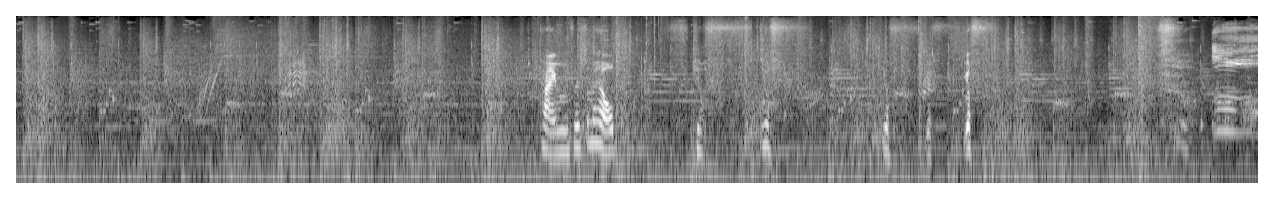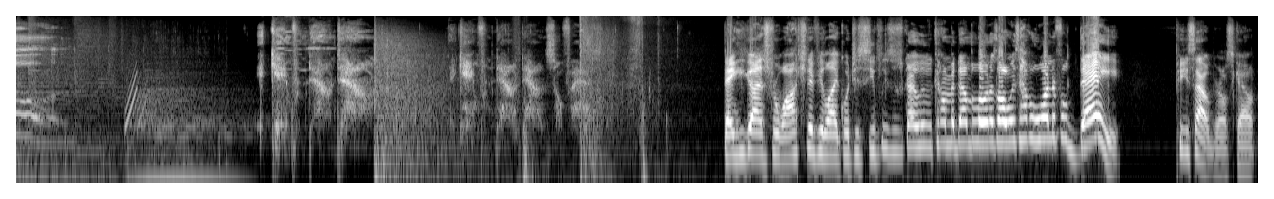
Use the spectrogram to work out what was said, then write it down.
Time for some help. Thank you guys for watching. If you like what you see, please subscribe, leave a comment down below, and as always, have a wonderful day. Peace out, Girl Scout.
